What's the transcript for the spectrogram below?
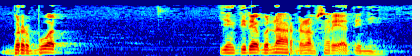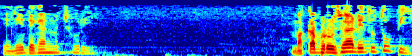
berbuat yang tidak benar dalam syariat ini, ini dengan mencuri maka berusaha ditutupi.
